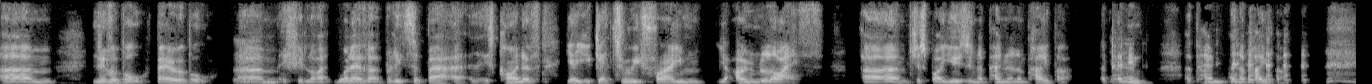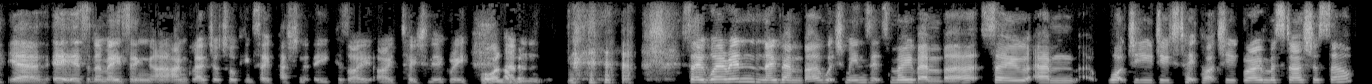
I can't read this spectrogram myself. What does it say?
um, livable, bearable, mm. um, if you like, whatever. But it's about uh, it's kind of yeah, you get to reframe your own life um, just by using a pen and a paper, a pen in a pen and a paper. yeah, it is an amazing. I'm glad you're talking so passionately because I, I totally agree. Oh, I love um, it. so we're in November, which means it's Movember. So, um, what do you do to take part? Do you grow a moustache yourself?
